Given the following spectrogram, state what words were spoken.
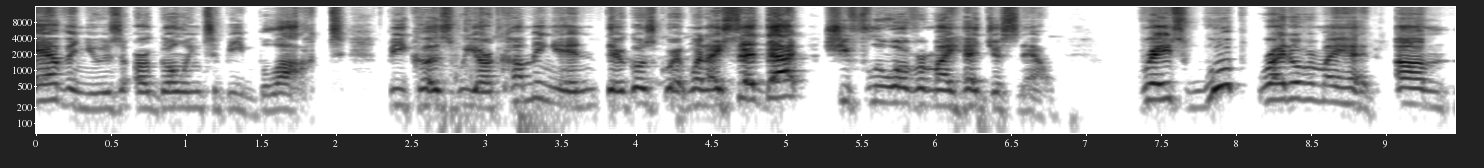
avenues are going to be blocked because we are coming in. There goes Grace. When I said that, she flew over my head just now. Grace, whoop, right over my head. Um,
